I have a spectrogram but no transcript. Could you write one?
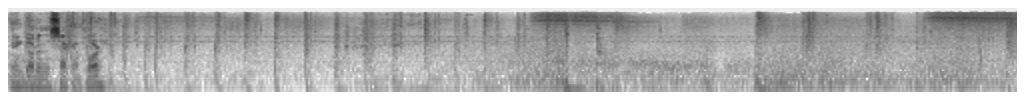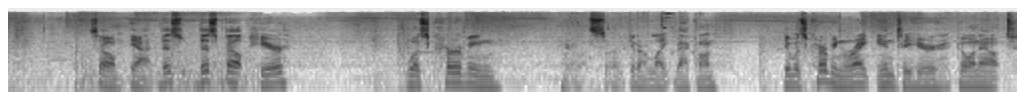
and go to the second floor. So yeah, this this belt here was curving. Here, let's uh, get our light back on it was curving right into here going out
